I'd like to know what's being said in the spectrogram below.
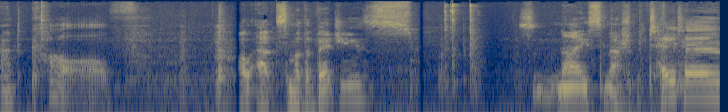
And carve. I'll add some other veggies. Some nice mashed potato.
